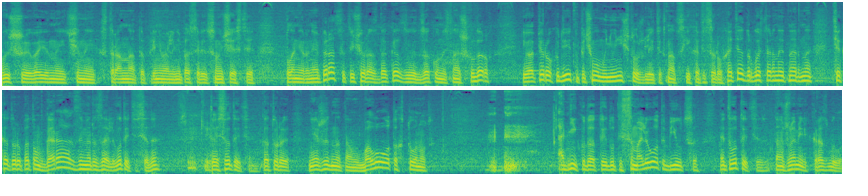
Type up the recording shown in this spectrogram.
высшие военные чины стран НАТО принимали непосредственное участие в планировании операции, это еще раз доказывает законность наших ударов. И, во-первых, удивительно, почему мы не уничтожили этих натовских офицеров. Хотя, с другой стороны, это, наверное, те, которые потом в горах замерзали. Вот эти все, да? Всякие. То есть вот эти, которые неожиданно там в болотах тонут. Одни куда-то идут, из самолета бьются. Это вот эти. Там же в Америке как раз было.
